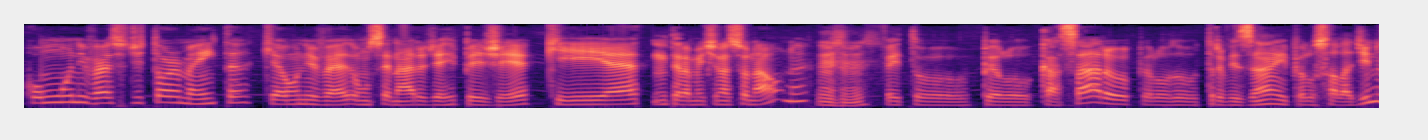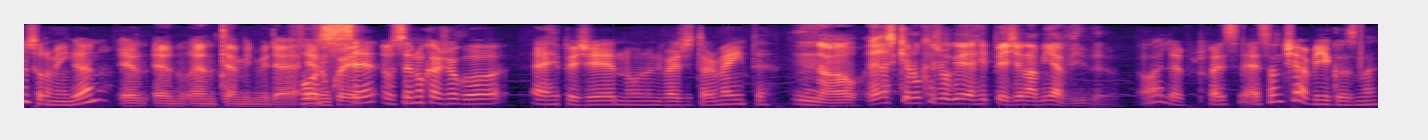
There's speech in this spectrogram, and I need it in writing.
com o universo de Tormenta, que é um, universo, um cenário de RPG que é inteiramente nacional, né? Uhum. Feito pelo Caçaro, pelo Trevisan e pelo Saladino, se eu não me engano. Eu, eu, eu não tenho a mínima ideia. Você, nunca... você nunca jogou RPG no universo de Tormenta? Não, eu acho que eu nunca joguei RPG na minha vida. Olha, faz... você não tinha amigos, né?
